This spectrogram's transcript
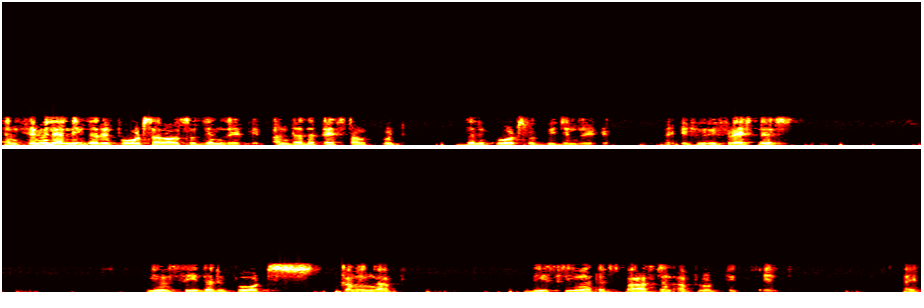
And similarly the reports are also generated. Under the test output the reports would be generated. Right? If you refresh this you'll see the reports coming up. These three methods passed and upload failed right?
